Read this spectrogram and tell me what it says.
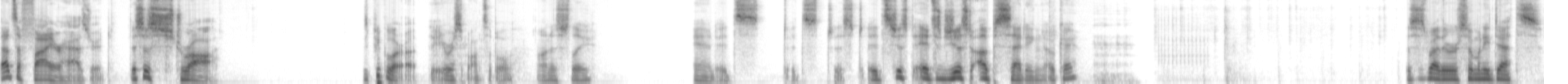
that's a fire hazard. This is straw. These people are uh, irresponsible, honestly. And it's it's just it's just it's just upsetting, okay? This is why there were so many deaths.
